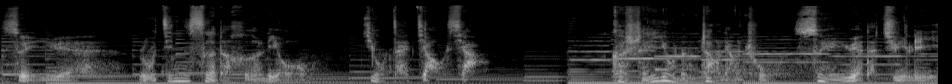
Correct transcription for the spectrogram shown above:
岁月如金色的河流，就在脚下。可谁又能丈量出岁月的距离？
